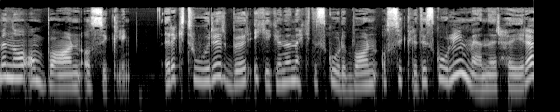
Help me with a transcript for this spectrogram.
Men nå om barn og sykling. Rektorer bør ikke kunne nekte skolebarn å sykle til skolen, mener Høyre,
